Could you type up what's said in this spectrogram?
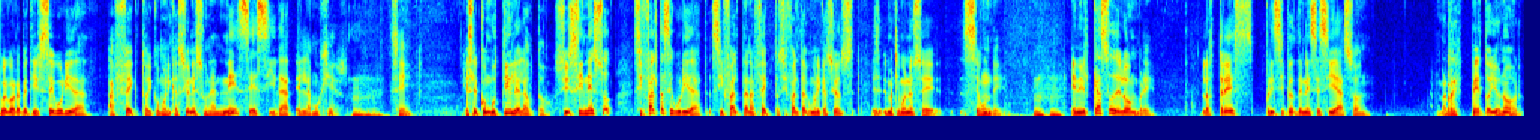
vuelvo a repetir, seguridad, afecto y comunicación es una necesidad en la mujer. ¿sí? Es el combustible del auto. Si, sin eso, si falta seguridad, si faltan afectos, si falta comunicación, el matrimonio se, se hunde. En el caso del hombre, los tres principios de necesidad son respeto y honor.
